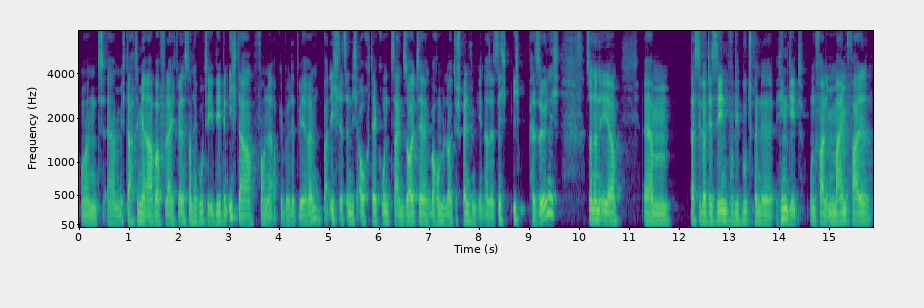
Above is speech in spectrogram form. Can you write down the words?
Und ähm, ich dachte mir aber, vielleicht wäre das doch eine gute Idee, wenn ich da vorne abgebildet wäre, weil ich letztendlich auch der Grund sein sollte, warum Leute spenden gehen. Also jetzt nicht ich persönlich, sondern eher, ähm, dass die Leute sehen, wo die Blutspende hingeht. Und vor allem in meinem Fall,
